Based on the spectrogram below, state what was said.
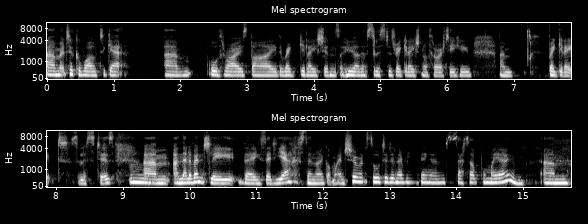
Um, it took a while to get um, authorised by the regulations, who are the Solicitors Regulation Authority, who um, regulate solicitors. Mm. Um, and then eventually they said yes, and I got my insurance sorted and everything, and set up on my own. Um, that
